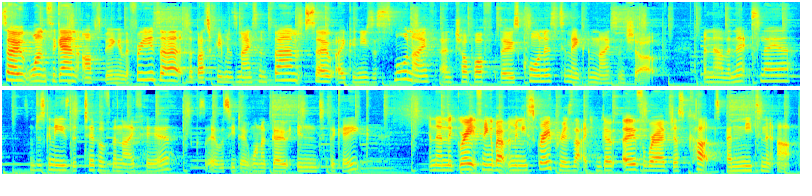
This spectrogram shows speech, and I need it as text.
So once again, after being in the freezer, the buttercream is nice and firm, so I can use a small knife and chop off those corners to make them nice and sharp. And now the next layer, I'm just gonna use the tip of the knife here, because I obviously don't wanna go into the cake. And then the great thing about the mini scraper is that I can go over where I've just cut and neaten it up.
